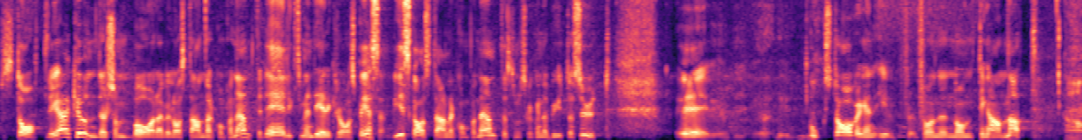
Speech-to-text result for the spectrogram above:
statliga kunder som bara vill ha standardkomponenter. Det är liksom en del i kravspecen. Vi ska ha standardkomponenter som ska kunna bytas ut eh, bokstavligen från någonting annat. Ja,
